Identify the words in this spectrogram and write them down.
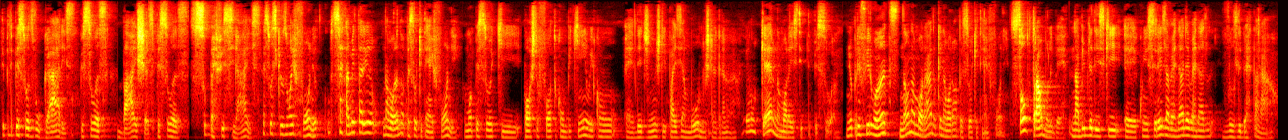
Que tipo de pessoas vulgares, pessoas baixas, pessoas superficiais, pessoas que usam iPhone. Eu certamente estaria namorando uma pessoa que tem iPhone, uma pessoa que posta foto com biquinho e com é, dedinhos de paz e amor no Instagram. Eu não quero namorar esse tipo de pessoa. Eu prefiro antes não namorar do que namorar uma pessoa que tem iPhone. Só o trauma liberta. Na Bíblia diz que é, conhecereis a verdade e a verdade vos libertará.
